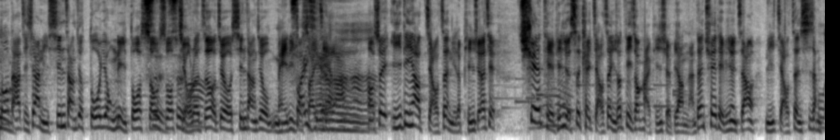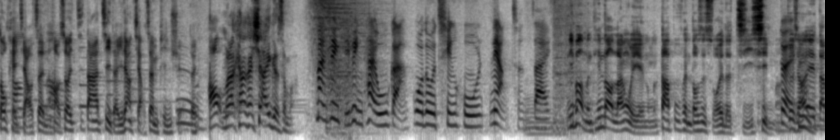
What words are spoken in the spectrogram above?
多打几下，你心脏就多用力多收缩，久了之后就心脏就没力就衰竭啦。哦，所以一定要矫正你的贫血，而且。缺铁贫血是可以矫正，你说地中海贫血比较难，但缺铁贫血只要你矫正，事实上都可以矫正哈。所以大家记得一定要矫正贫血。对，好，我们来看看下一个什么？慢性疾病太无感，过度轻忽酿成灾。一般我们听到阑尾炎，我们大部分都是所谓的急性嘛，就想哎，阑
